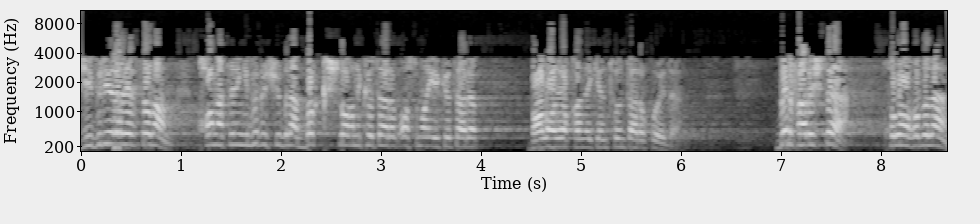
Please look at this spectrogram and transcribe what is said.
Jibril alayhisalom qonatining bir uchi bilan bir qishloqni ko'tarib osmonga ko'tarib balo yoqqandan keyin to'ntarib qo'ydi. Bir farishta qulog'i bilan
